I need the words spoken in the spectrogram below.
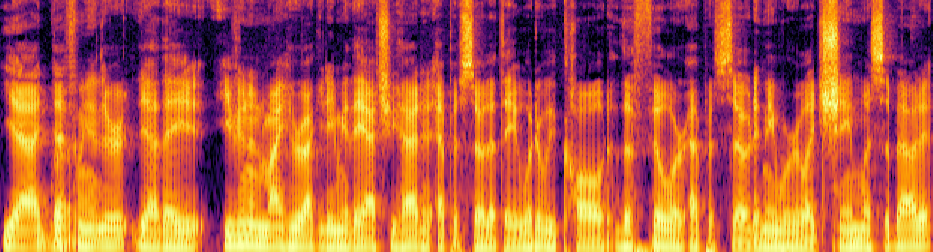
Yeah, definitely. They're, yeah, they even in My Hero Academia, they actually had an episode that they literally called the filler episode, and they were like shameless about it.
